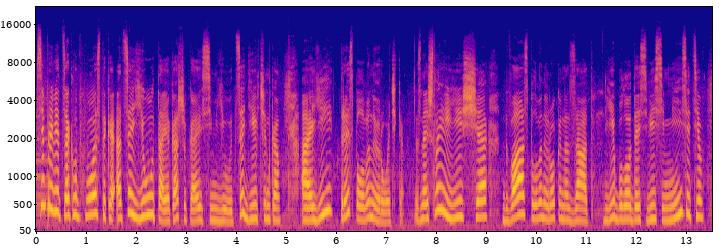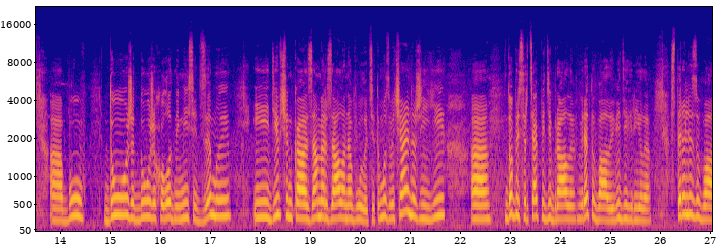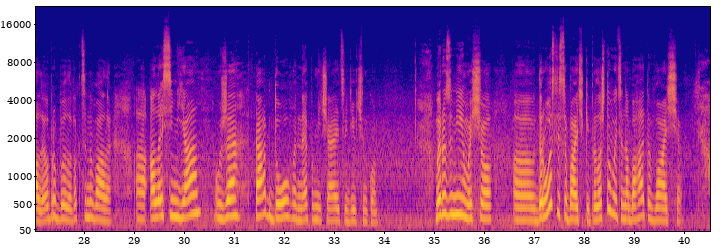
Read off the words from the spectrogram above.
Всім привіт! Це клуб хвостики. А це Юта, яка шукає сім'ю. Це дівчинка, а їй три з половиною рочки. Знайшли її ще два з половиною роки назад. Їй було десь вісім місяців. Був дуже дуже холодний місяць зими, і дівчинка замерзала на вулиці. Тому, звичайно ж, її. Добрі серця підібрали, врятували, відігріли, стерилізували, обробили, вакцинували. Але сім'я вже так довго не помічає цю дівчинку. Ми розуміємо, що дорослі собачки прилаштовуються набагато важче.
